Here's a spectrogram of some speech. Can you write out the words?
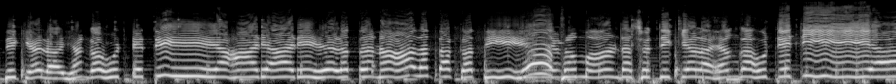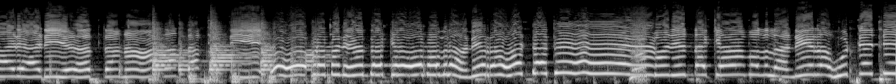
ಸುದ್ದಿ ಕೇಳ ಹೆಂಗ ಹುಟ್ಟೆತಿ? ಹಾಡಿ ಹಾಡಿ ಹೇಳತನ ಆದಂತ ಕತಿ. ಬ್ರಹ್ಮಾಂಡ ಸುದ್ದಿ ಕೇಳ ಹೆಂಗ ಹುಟ್ಟೆತಿ? ಹಾಡಿ ಆಡಿ ಹೇಳತನ ಅಂತ ಕತಿ. ಓ ಬ್ರಹ್ಮನೇ ಅಂತ ಕೇಳ ಮೊದಲ ನೀರ ಹುಟ್ಟತಿ. ಬ್ರಹ್ಮನಿಂದ ಕೇಳ ಮೊದಲ ನೀರ ಹುಟ್ಟೈತಿ.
